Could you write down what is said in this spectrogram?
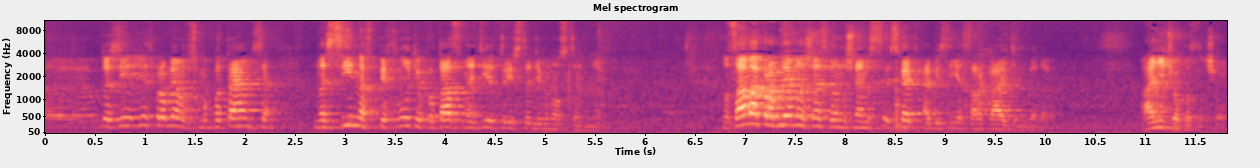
э, то есть есть проблема, то есть мы пытаемся насильно впихнуть и пытаться найти 390 дней. Но самая проблема начинается, когда мы начинаем искать объяснение 40 этим годам. А они что обозначают?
